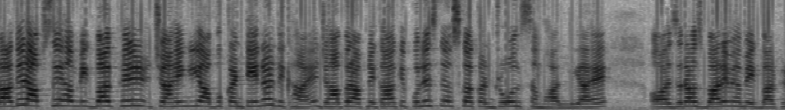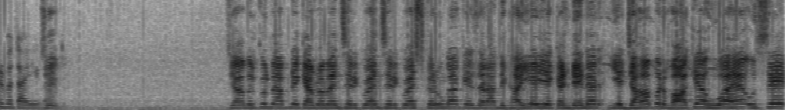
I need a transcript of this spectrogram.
कादिर आपसे हम एक बार फिर चाहेंगे आप वो कंटेनर दिखाएँ जहाँ पर आपने कहा कि पुलिस ने उसका कंट्रोल संभाल लिया है। और ज़रा उस बारे में हमें एक बार फिर बताइएगा। जी हाँ बिल्कुल, मैं अपने कैमरामैन से रिक्वेस्ट से रिक्वेस्ट करूँगा कि ज़रा दिखाइए ये कंटेनर ये जहाँ पर वाक़ हुआ है, उससे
